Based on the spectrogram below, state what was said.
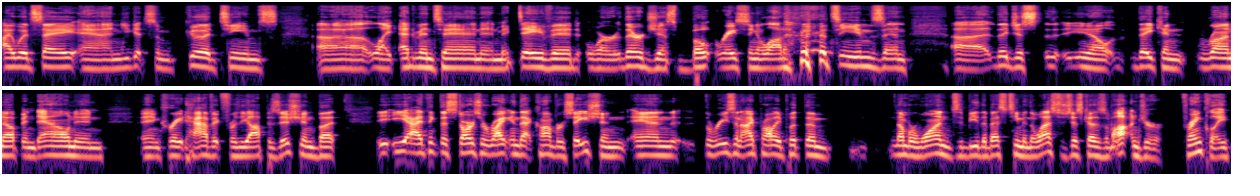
I would say. And you get some good teams uh, like Edmonton and McDavid, where they're just boat racing a lot of teams and uh, they just uh, you know they can run up and down and and create havoc for the opposition. But yeah, I think the Stars are right in that conversation, and the reason I probably put them number one to be the best team in the West is just because of Oettinger, frankly,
